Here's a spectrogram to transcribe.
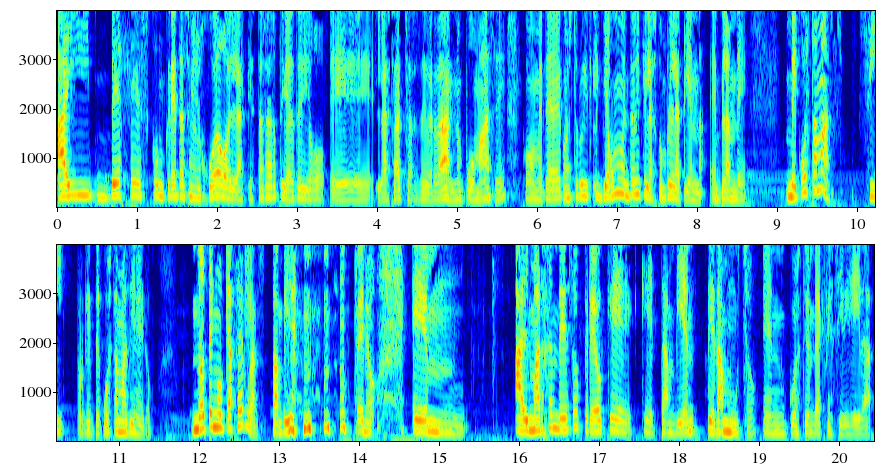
Hay veces concretas en el juego en las que estás harto, ya te digo, eh, las hachas, de verdad, no puedo más, ¿eh? Como me tengo que construir. Llega un momento en el que las compro en la tienda, en plan de, ¿me cuesta más? Sí, porque te cuesta más dinero. No tengo que hacerlas, también, pero... Eh, al margen de eso, creo que, que también te da mucho en cuestión de accesibilidad.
